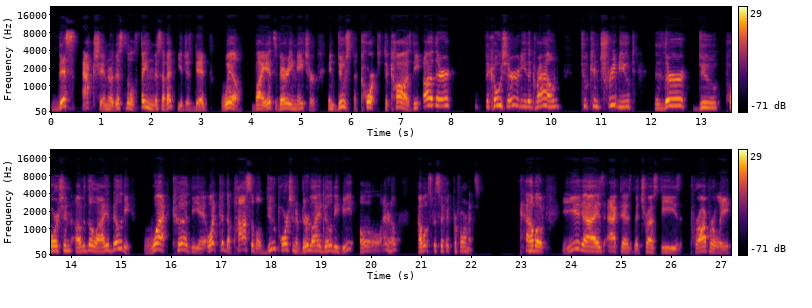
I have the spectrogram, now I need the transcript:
this action or this little thing this event you just did will by its very nature induce the court to cause the other the co-surety the crown to contribute their due portion of the liability what could the what could the possible due portion of their liability be oh i don't know how about specific performance how about you guys act as the trustees properly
